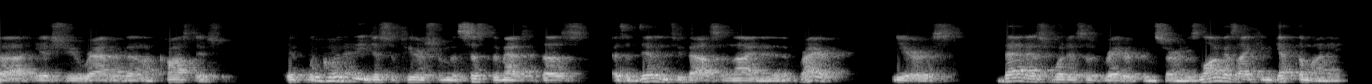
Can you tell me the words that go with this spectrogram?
uh, issue rather than a cost issue. If mm-hmm. liquidity mm-hmm. disappears from the system as it does, as it did in 2009 and in prior years, that is what is of greater concern. As long as I can get the money,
